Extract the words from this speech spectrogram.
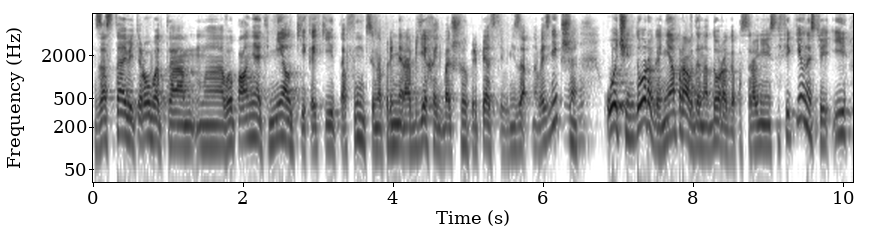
заставить робота выполнять мелкие какие-то функции, например, объехать большое препятствие внезапно возникшее, угу. очень дорого, неоправданно дорого по сравнению с эффективностью, и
